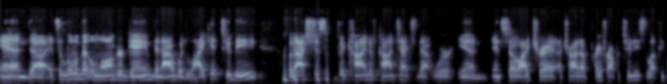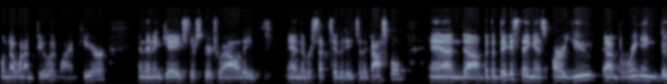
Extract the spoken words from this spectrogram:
And uh, it's a little bit longer game than I would like it to be but that's just the kind of context that we're in. And so I try I try to pray for opportunities to let people know what I'm doing, why I'm here, and then engage their spirituality and the receptivity to the gospel. And uh, but the biggest thing is, are you uh, bringing the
